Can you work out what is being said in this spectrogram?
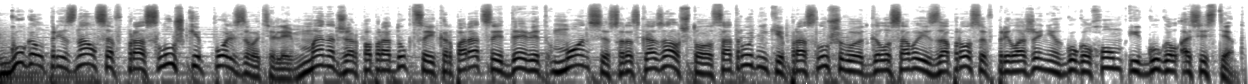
Google признался в прослушке пользователей. Менеджер по продукции корпорации Дэвид Монсис рассказал, что сотрудники прослушивают голосовые запросы в приложениях Google Home и Google Ассистент.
